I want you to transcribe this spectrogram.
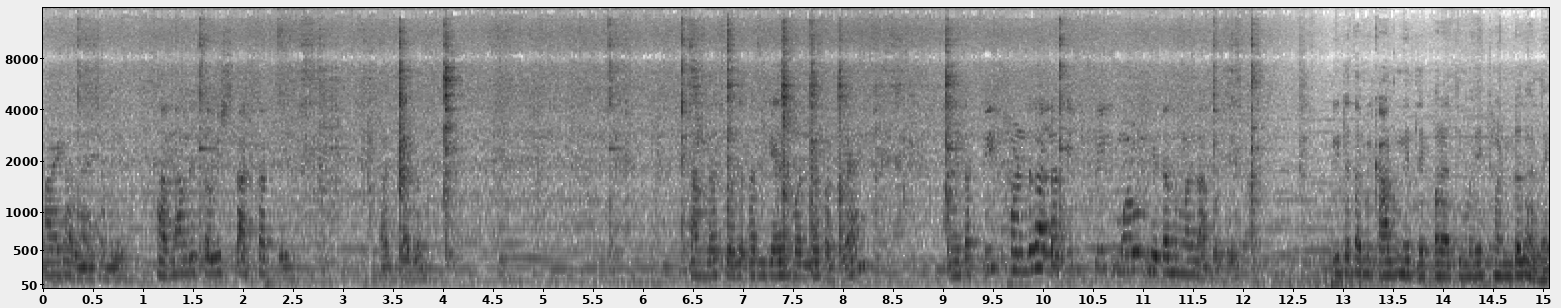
नाही घालणार याच्यामध्ये. सारणामध्ये चविष्ट लागतात ते. घातल्यावर चांगला आता गॅस बंद करतोय. आहे. आणि आता पीठ थंड झालं की पीठ मळून घेताना मला दाखवते. पीठ आता मी काढून घेतले परातीमध्ये थंड झालंय.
